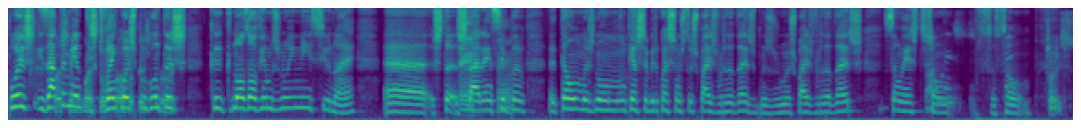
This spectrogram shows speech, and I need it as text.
Pois, exatamente, isto vem com as perguntas que, que, nós ouvimos no início, não é? Uh, est é, estarem é. sempre. É. Então, mas não, não queres saber quais são os teus pais verdadeiros, mas os meus pais verdadeiros são estes, são, são Pois.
